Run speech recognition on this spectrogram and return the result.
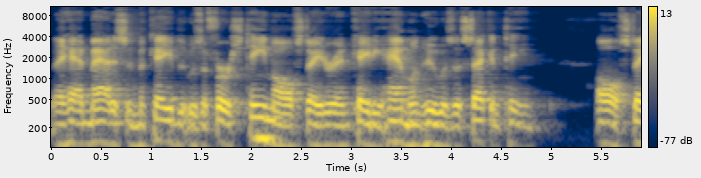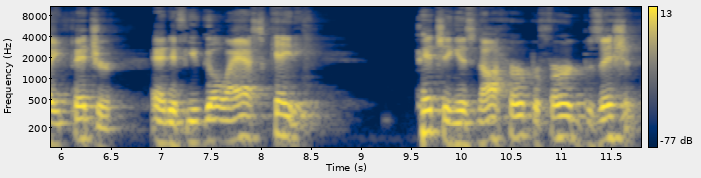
They had Madison McCabe, that was a first team All Stater, and Katie Hamlin, who was a second team All State pitcher. And if you go ask Katie, pitching is not her preferred position.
